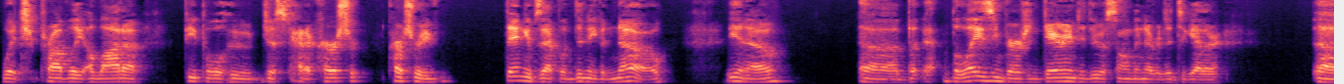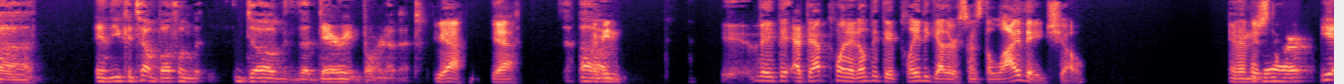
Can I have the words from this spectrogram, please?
which probably a lot of people who just had a cursor, cursory thing of Zeppelin didn't even know, you know. Uh, but blazing version, daring to do a song they never did together. Uh, and you could tell both of them dug the daring part of it. Yeah, yeah. Um, I mean, they, they at that point, I don't think they played together since the Live Aid show. And then there's or yeah,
